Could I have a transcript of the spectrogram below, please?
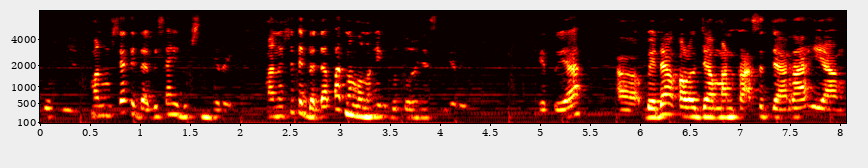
hidupnya. Manusia tidak bisa hidup sendiri. Manusia tidak dapat memenuhi kebutuhannya sendiri. Gitu ya. Uh, beda kalau zaman prasejarah yang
